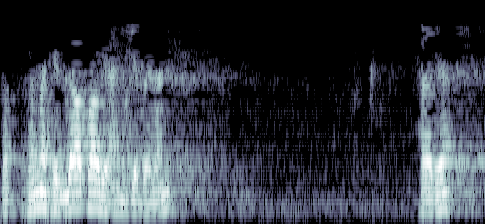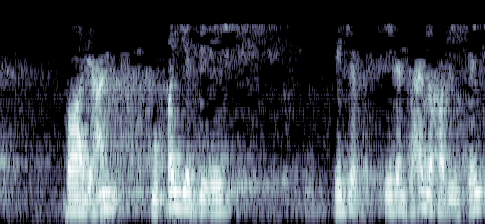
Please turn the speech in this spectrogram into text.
فمثل لا طالعا جبلا. هذا طالعا مقيد بإيش؟ بجبل. إذا تعلق به شيء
